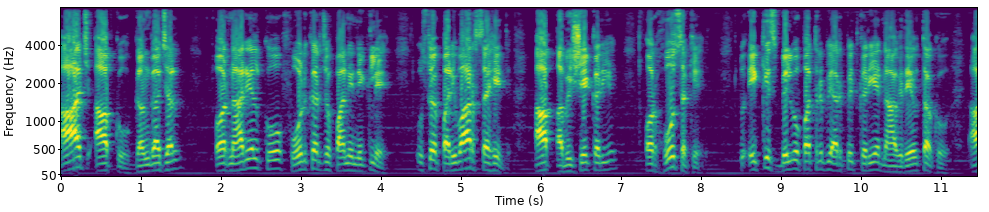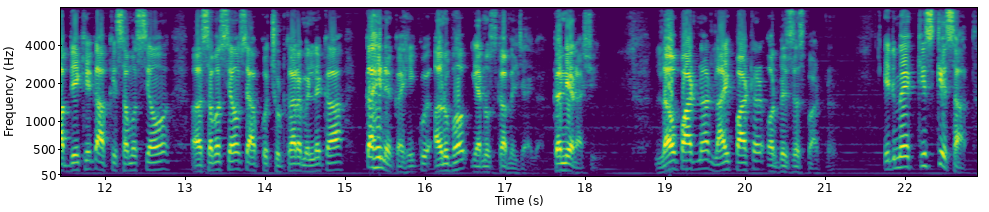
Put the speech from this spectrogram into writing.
आज आपको गंगा जल और नारियल को फोड़कर जो पानी निकले, उसमें परिवार सहित आप अभिषेक करिए और हो सके तो 21 बिल्व पत्र भी अर्पित करिए नाग देवता को। आप देखिएगा आपकी समस्याओं समस्याओं से आपको छुटकारा मिलने का कहीं ना कहीं कोई अनुभव या नुस्खा मिल जाएगा। कन्या राशि, लव पार्टनर, लाइफ पार्टनर और बिज़नेस पार्टनर, इनमें किसके साथ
